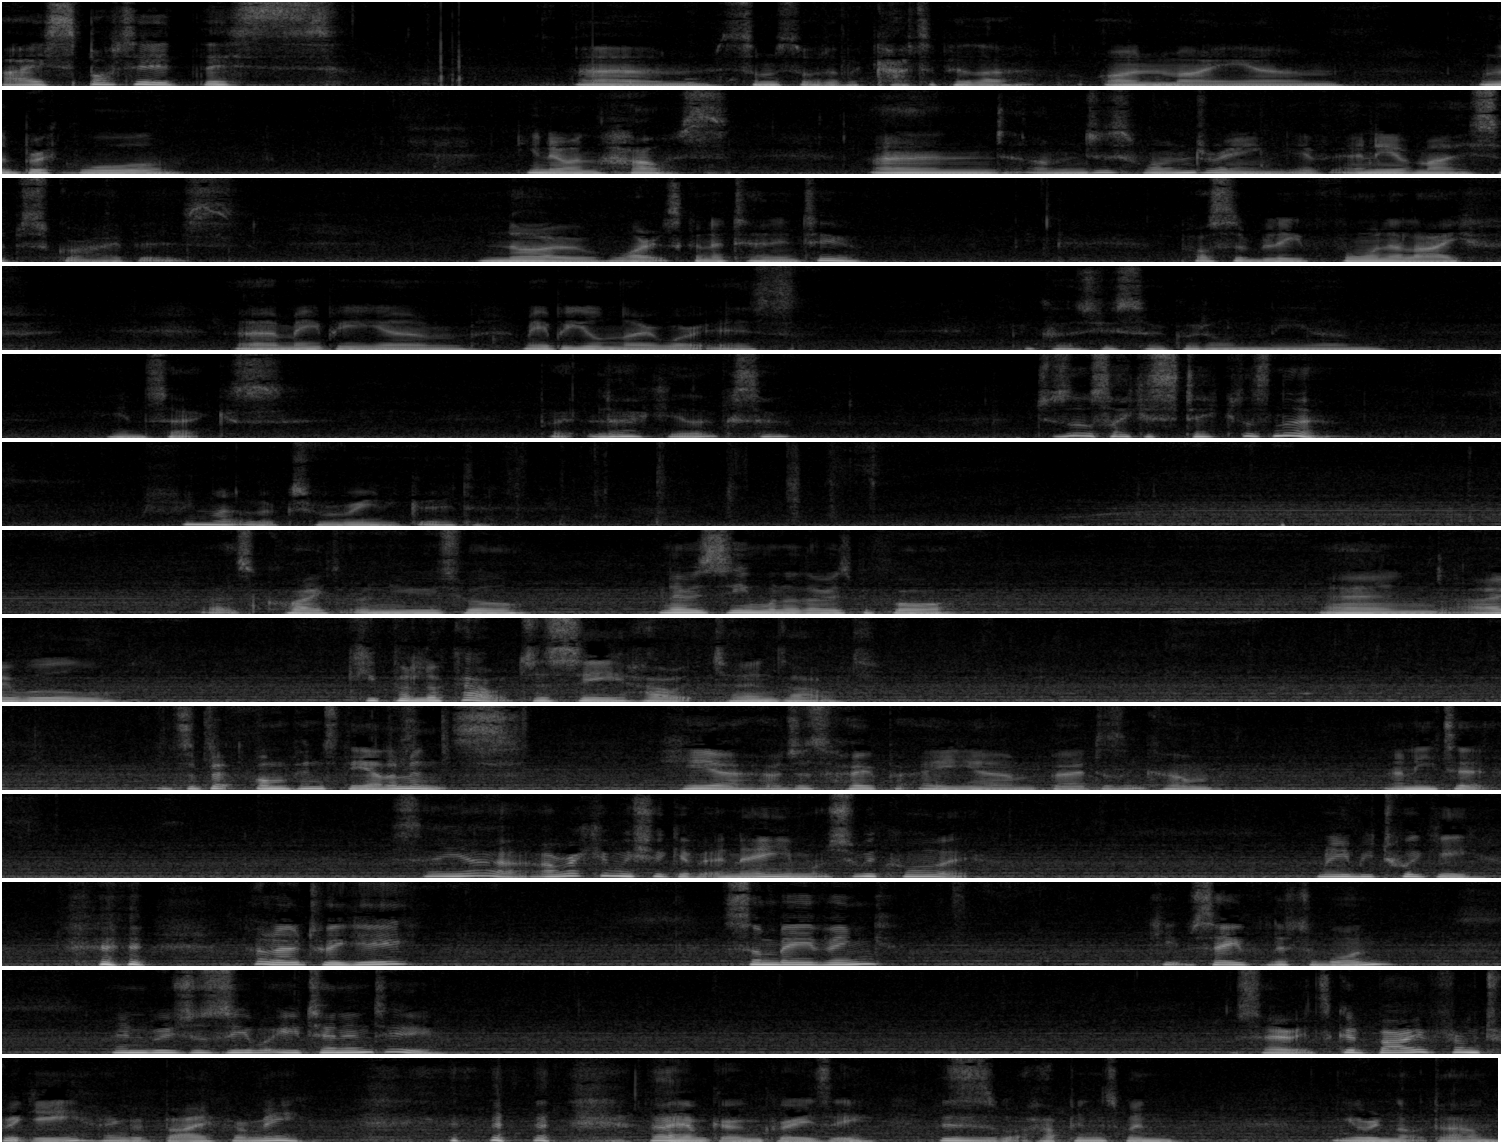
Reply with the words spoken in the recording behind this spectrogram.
I spotted this um, some sort of a caterpillar on my um, on the brick wall you know on the house. And I'm just wondering if any of my subscribers know what it's going to turn into. Possibly fauna life. Uh, maybe um, maybe you'll know where it is because you're so good on the, um, the insects. But look it looks so just looks like a stick doesn't it? I think that looks really good. That's quite unusual. Never seen one of those before. And I will keep a lookout to see how it turns out. It's a bit bump into the elements here. I just hope a um, bird doesn't come and eat it. So yeah, I reckon we should give it a name. What should we call it? Maybe Twiggy. Hello Twiggy. Sunbathing. Keep safe, little one. And we shall see what you turn into. So it's goodbye from Twiggy and goodbye from me. I am going crazy. This is what happens when you're in lockdown.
